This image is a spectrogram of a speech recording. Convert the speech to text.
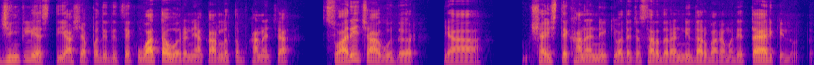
जिंकली असती अशा पद्धतीचं एक वातावरण या कार्लतब खानाच्या स्वारीच्या अगोदर या शाहिस्ते खानाने किंवा त्याच्या सरदारांनी दरबारामध्ये तयार केलं होतं.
